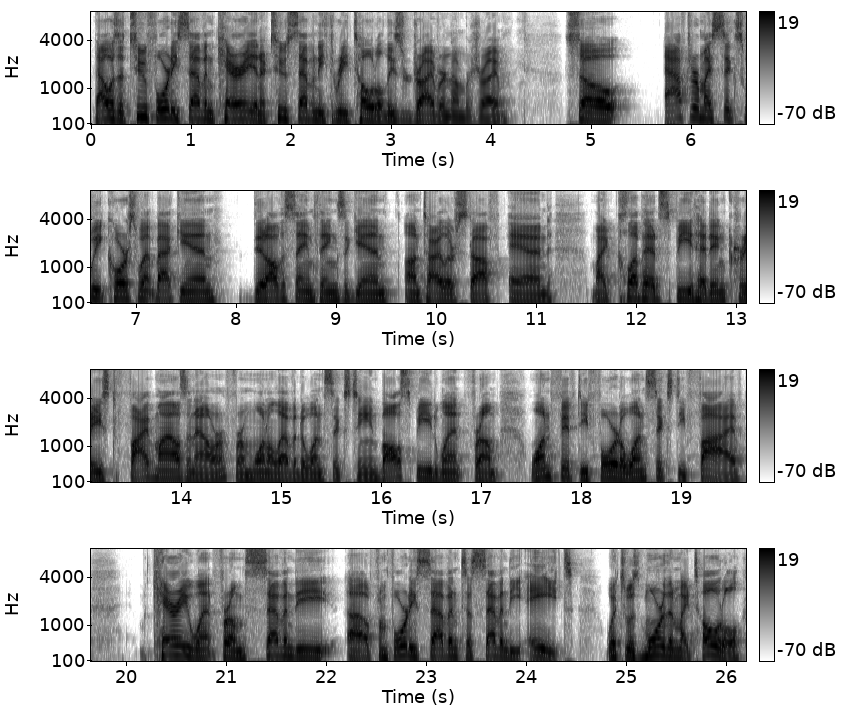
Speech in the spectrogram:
That was a 247 carry and a 273 total. These are driver numbers, right? So after my six week course went back in, did all the same things again on Tyler's stuff, and my clubhead speed had increased five miles an hour from 111 to 116. Ball speed went from 154 to 165. Carry went from 70 uh, from 47 to 78 which was more than my total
